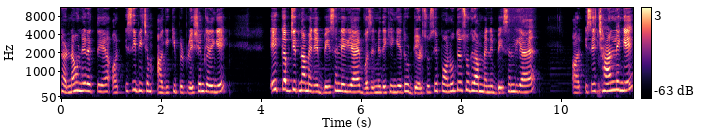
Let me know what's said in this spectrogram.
ठंडा होने रखते हैं और इसी बीच हम आगे की प्रिपरेशन करेंगे। एक कप जितना मैंने बेसन ले लिया है वज़न में देखेंगे तो डेढ़ सौ से पौनों दो सौ ग्राम मैंने बेसन लिया है और इसे छान लेंगे।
